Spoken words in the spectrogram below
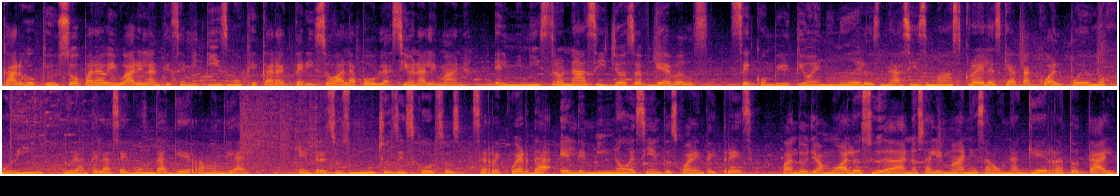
cargo que usó para avivar el antisemitismo que caracterizó a la población alemana. El ministro nazi Joseph Goebbels se convirtió en uno de los nazis más crueles que atacó al pueblo judío durante la Segunda Guerra Mundial. Entre sus muchos discursos se recuerda el de 1943, cuando llamó a los ciudadanos alemanes a una guerra total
